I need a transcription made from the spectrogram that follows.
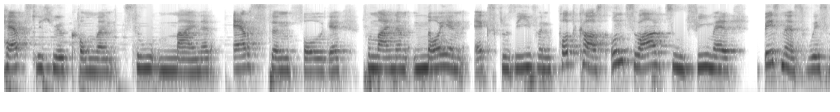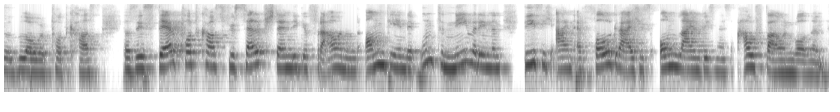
herzlich willkommen zu meiner ersten Folge von meinem neuen exklusiven Podcast und zwar zum Female Business Whistleblower Podcast. Das ist der Podcast für selbstständige Frauen und angehende Unternehmerinnen, die sich ein erfolgreiches Online-Business aufbauen wollen.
